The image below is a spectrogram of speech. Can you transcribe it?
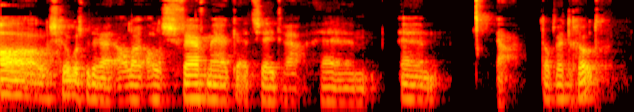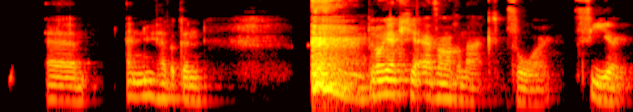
alle schildersbedrijven, alle, alles verfmerken, et cetera. Um, um, ja, dat werd te groot. Um, en nu heb ik een projectje ervan gemaakt voor vier,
